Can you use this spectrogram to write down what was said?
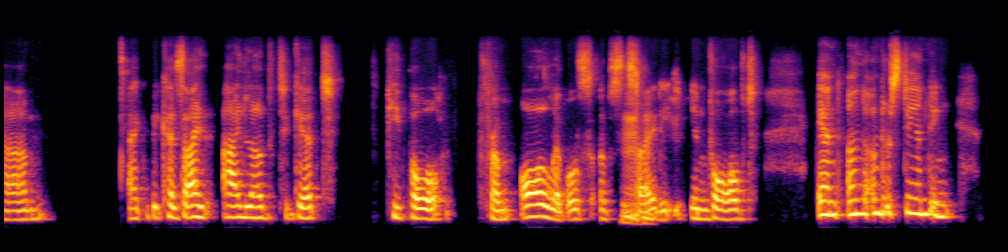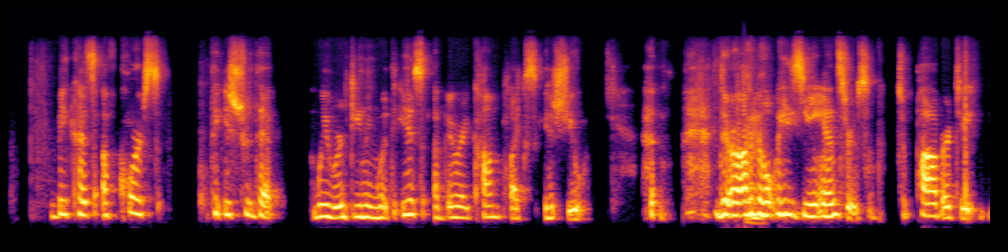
um, I, because I I love to get people from all levels of society involved and an understanding because of course the issue that we were dealing with is a very complex issue. There are Mm. no easy answers to poverty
